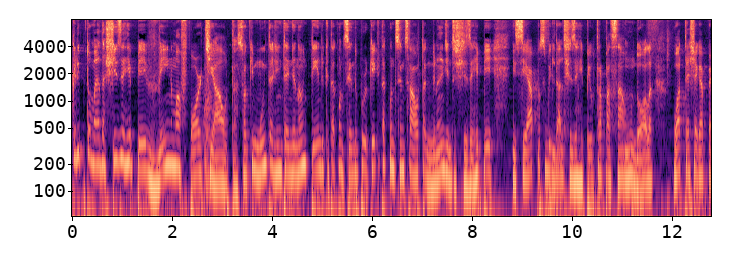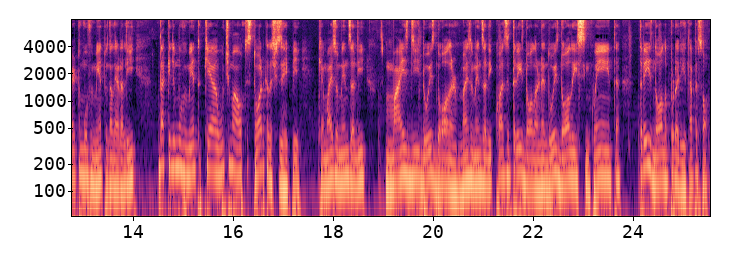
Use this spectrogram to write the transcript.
criptomoeda XRP vem numa forte alta, só que muita gente ainda não entende o que está acontecendo, por que está acontecendo essa alta grande da XRP e se há a possibilidade de XRP ultrapassar um dólar ou até chegar perto do movimento, galera, ali daquele movimento que é a última alta histórica da XRP, que é mais ou menos ali mais de 2 dólares, mais ou menos ali quase 3 dólares, né? 2 dólares e 50, 3 dólares por ali, tá pessoal?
